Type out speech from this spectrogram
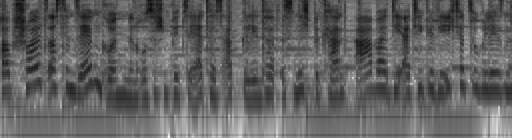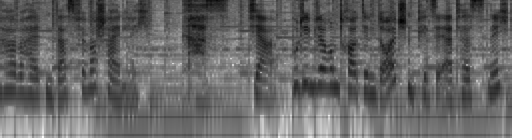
Ob Scholz aus denselben Gründen den russischen PCR-Test abgelehnt hat, ist nicht bekannt, aber die Artikel, die ich dazu gelesen habe, halten das für wahrscheinlich. Krass. Tja, Putin wiederum traut den deutschen PCR-Tests nicht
